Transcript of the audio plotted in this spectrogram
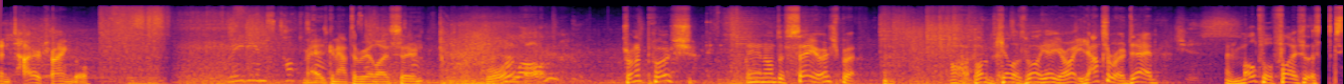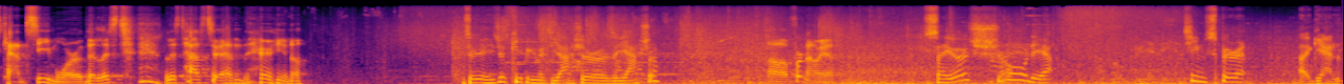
entire triangle. Radiant's top Yeah, he's going to have to realize soon. Ward bottom? Trying to push in onto Sayush, but... Oh, bottom kill as well. Yeah, you're right. Yatoro dead. And multiple fights at. Just can't see more. The list list has to end there, you know. So yeah, he's just keeping this Yasha as a Yasha. Uh, for now, yeah. Sayush, oh dear. Team Spirit, again,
